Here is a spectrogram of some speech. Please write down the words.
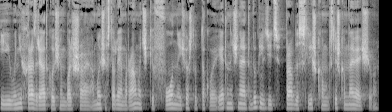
И у них разрядка очень большая. А мы еще вставляем рамочки, фоны, еще что-то такое. И это начинает выглядеть, правда, слишком, слишком навязчиво.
